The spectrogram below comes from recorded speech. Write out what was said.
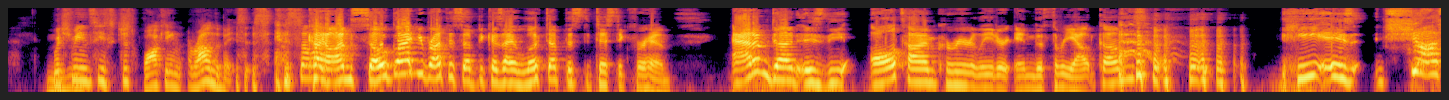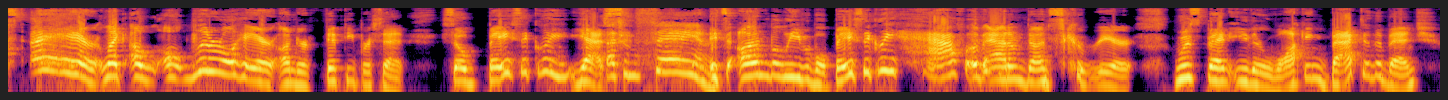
which Mhm. means he's just walking around the bases. so Kyle, like, I'm so glad you brought this up because I looked up the statistic for him. Adam Dunn is the all-time career leader in the three outcomes. he is just a hair, like a, a literal hair under 50%. So basically, yes. that's insane. It's unbelievable. Basically, half of Adam Dunn's career was spent either walking back to the bench,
